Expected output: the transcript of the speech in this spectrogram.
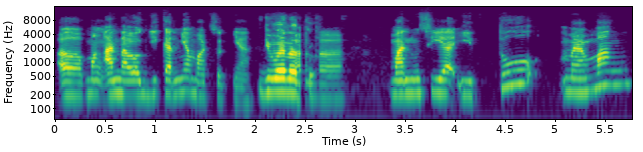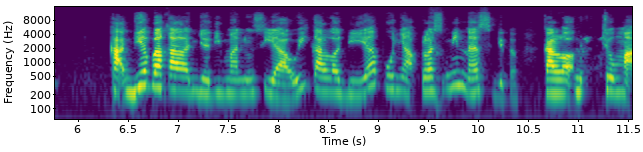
eh, menganalogikannya maksudnya. Gimana tuh? Eh, manusia itu memang kak dia bakalan jadi manusiawi kalau dia punya plus minus gitu. Kalau cuma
